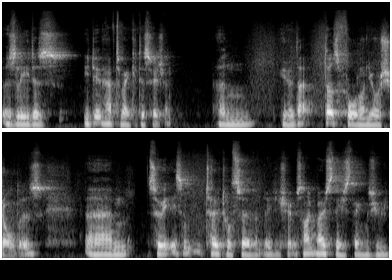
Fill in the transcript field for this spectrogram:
as leaders, you do have to make a decision, and you know that does fall on your shoulders. Um, so it isn't total servant leadership. It's like most of these things. You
